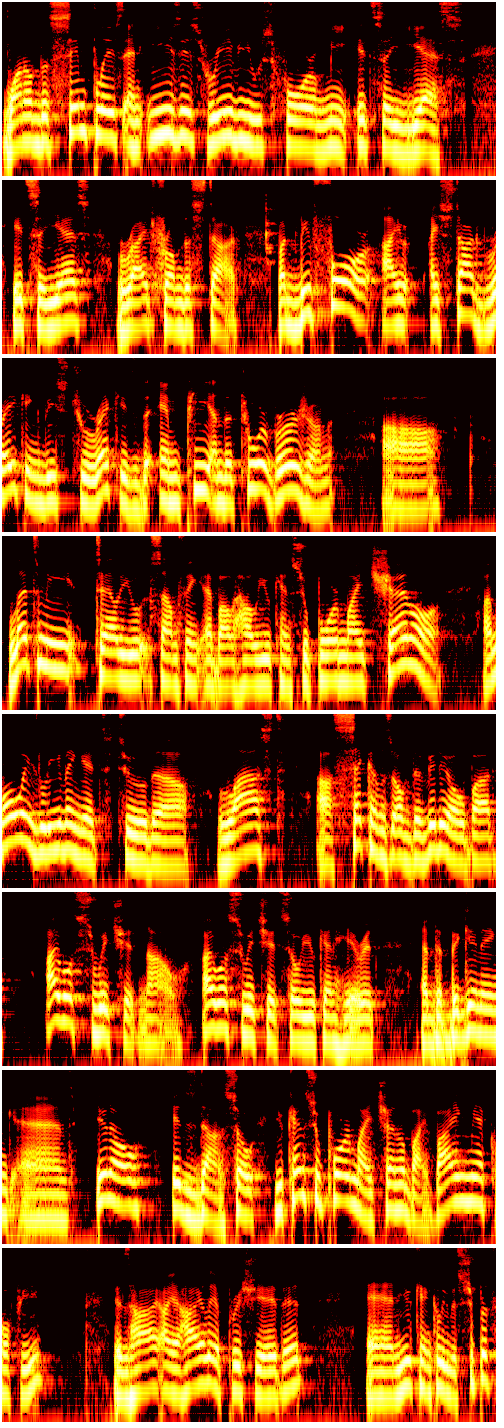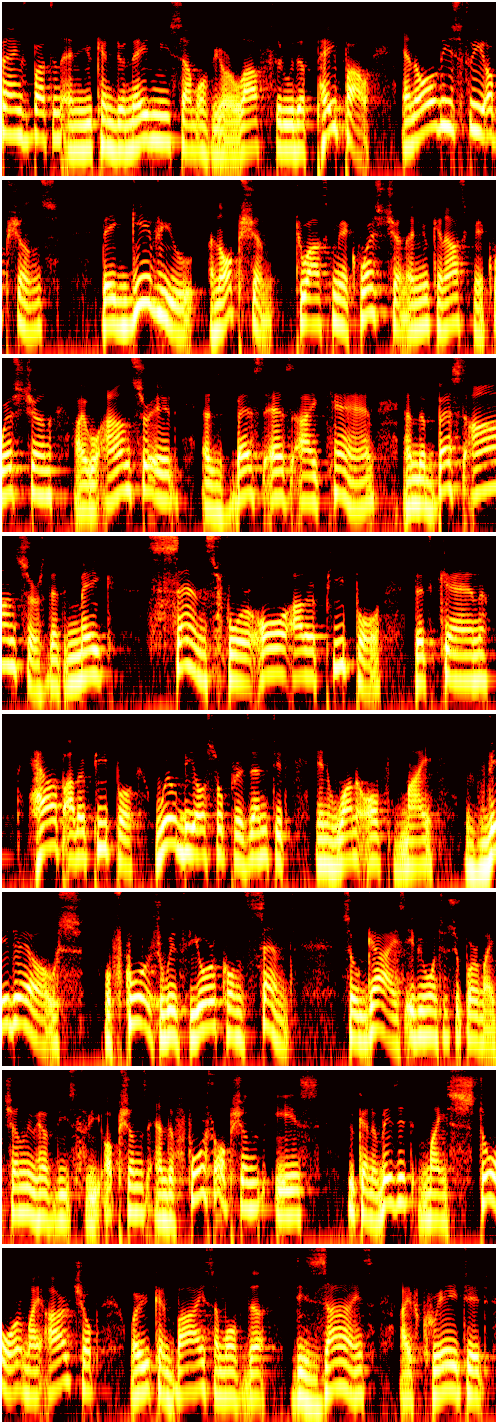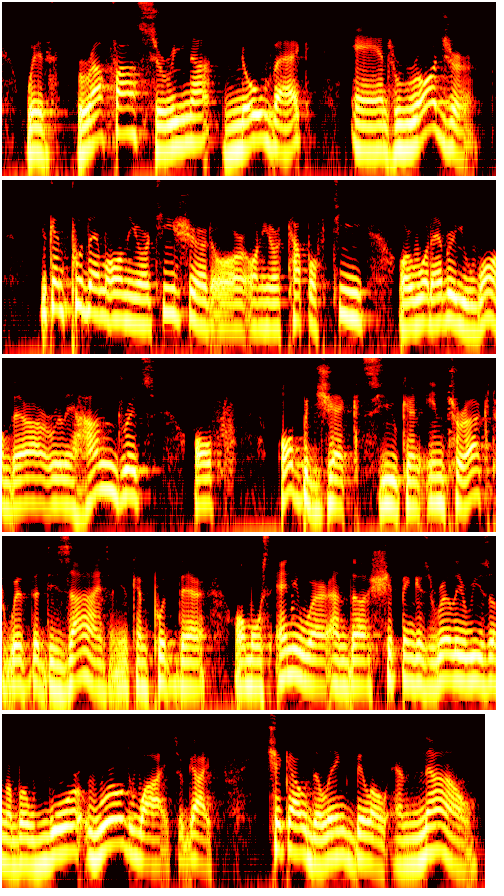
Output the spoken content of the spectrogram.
One of the simplest and easiest reviews for me, it's a yes. It's a yes right from the start. But before I, I start breaking these two records, the MP and the Tour version, uh, let me tell you something about how you can support my channel. I'm always leaving it to the last uh, seconds of the video, but I will switch it now. I will switch it so you can hear it at the beginning and you know it's done. So you can support my channel by buying me a coffee. It's high, I highly appreciate it. And you can click the super thanks button and you can donate me some of your love through the PayPal. And all these three options, they give you an option to ask me a question and you can ask me a question i will answer it as best as i can and the best answers that make sense for all other people that can help other people will be also presented in one of my videos of course with your consent so guys if you want to support my channel you have these three options and the fourth option is you can visit my store, my art shop, where you can buy some of the designs I've created with Rafa, Serena, Novak, and Roger. You can put them on your t shirt or on your cup of tea or whatever you want. There are really hundreds of objects you can interact with the designs and you can put there almost anywhere and the shipping is really reasonable worldwide. So guys check out the link below. And now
